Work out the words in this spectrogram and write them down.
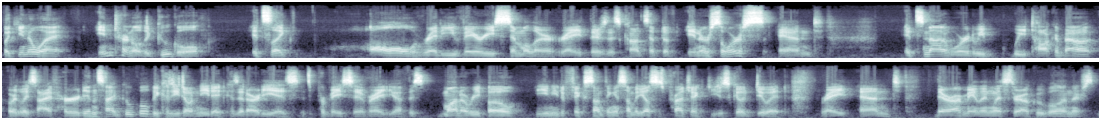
But you know what? Internal to Google, it's like already very similar, right? There's this concept of inner source, and it's not a word we we talk about, or at least I've heard inside Google, because you don't need it because it already is. It's pervasive, right? You have this mono repo. You need to fix something in somebody else's project, you just go do it, right? And there are mailing lists throughout Google, and there's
